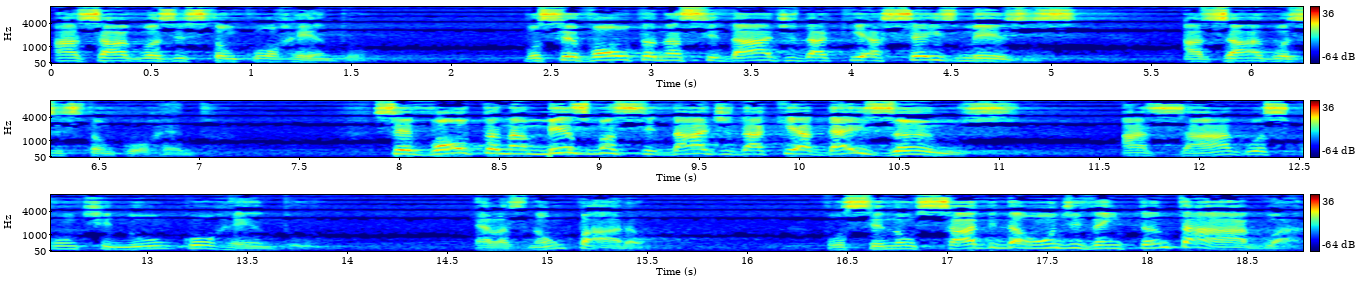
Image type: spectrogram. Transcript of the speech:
as águas estão correndo. Você volta na cidade daqui a seis meses, as águas estão correndo. Você volta na mesma cidade daqui a dez anos, as águas continuam correndo, elas não param. Você não sabe de onde vem tanta água,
